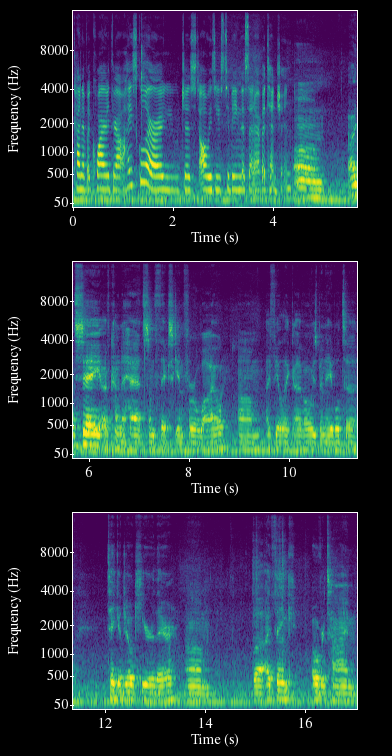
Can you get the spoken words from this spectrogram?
kind of acquired throughout high school, or are you just always used to being the center of attention? Um, I'd say I've kind of had some thick skin for a while. Um, I feel like I've always been able to take a joke here or there. Um, but I think over time,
